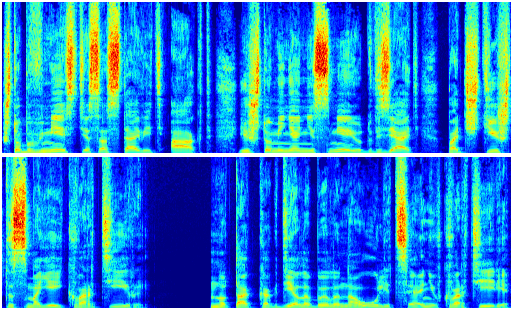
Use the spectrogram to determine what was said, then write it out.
чтобы вместе составить акт, и что меня не смеют взять почти что с моей квартиры. Но так как дело было на улице, а не в квартире,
